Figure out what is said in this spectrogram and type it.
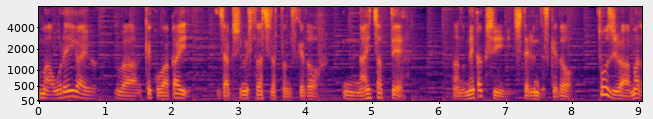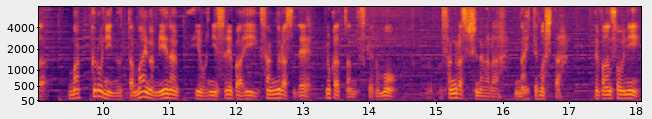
まあ俺以外は結構若い弱視の人たちだったんですけど泣いちゃってあの目隠ししてるんですけど当時はまだ真っ黒に塗った前が見えないようにすればいいサングラスでよかったんですけどもサングラスしながら泣いてました。で伴奏に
